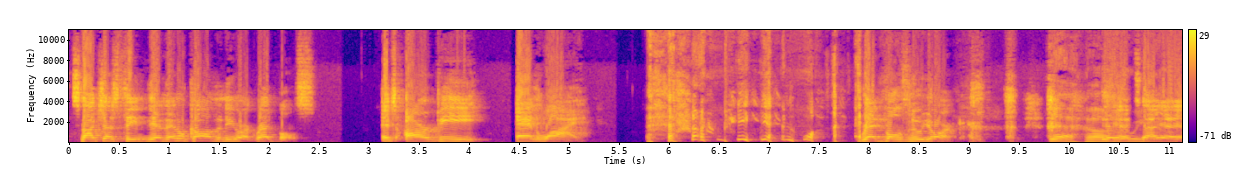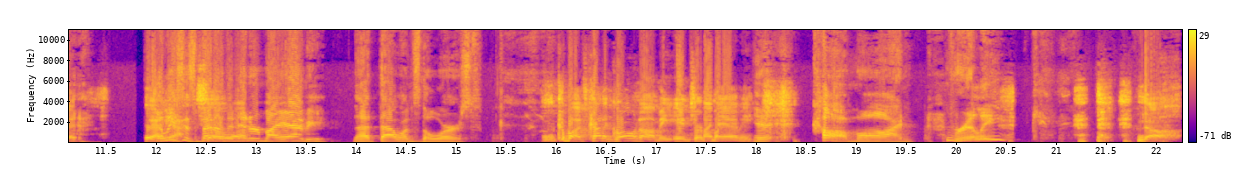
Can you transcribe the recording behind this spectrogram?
it's not just the they don't call them the New York Red Bulls. It's RBNY. RBNY. Red Bulls New York. Yeah. Oh, yeah, yeah, yeah, yeah, yeah, At least it's better so, than uh, Inter Miami. That that one's the worst. Come on, it's kind of grown on me, Inter Miami. It, come on. Really? no.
